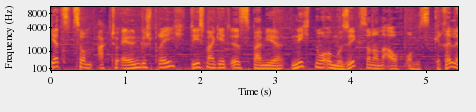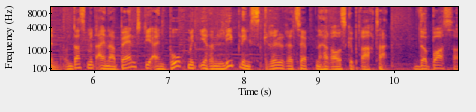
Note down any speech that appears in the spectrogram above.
Jetzt zum aktuellen Gespräch. Diesmal geht es bei mir nicht nur um Musik, sondern auch ums Grillen. Und das mit einer Band, die ein Buch mit ihren Lieblingsgrillrezepten herausgebracht hat. The Bossa.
